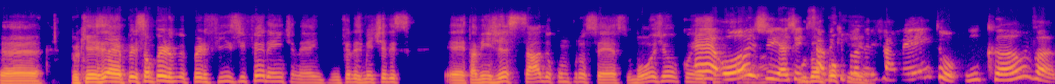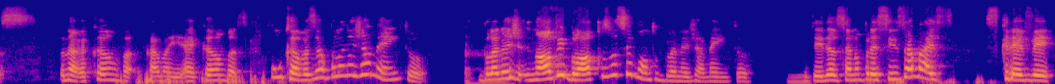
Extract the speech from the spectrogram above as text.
É, porque é, são perfis diferentes, né? Infelizmente, eles estava é, engessado com o processo. Hoje eu conheço. É, hoje a gente sabe um que planejamento, um canvas. Não, é Canva, calma aí, é Canvas. Um Canvas é um planejamento. Planeja, nove blocos você monta um planejamento. Uhum. Entendeu? Você não precisa mais escrever.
